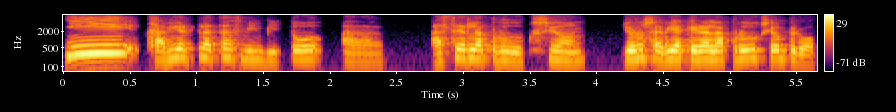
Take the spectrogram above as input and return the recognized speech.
Y Javier Platas me invitó a hacer la producción yo no sabía qué era la producción, pero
